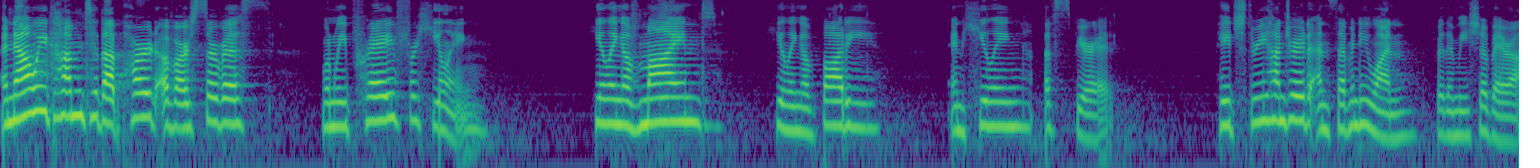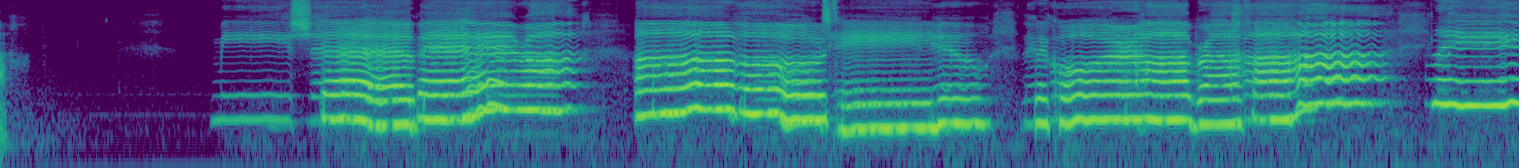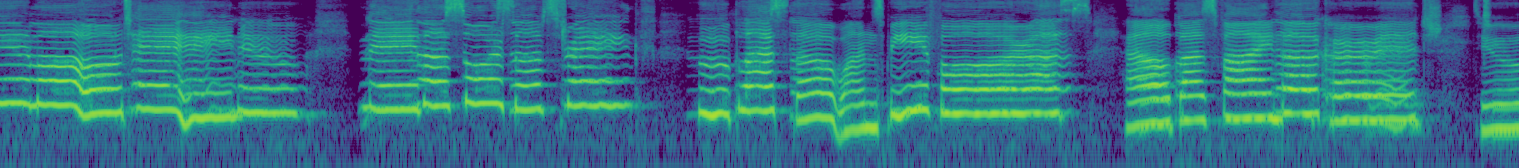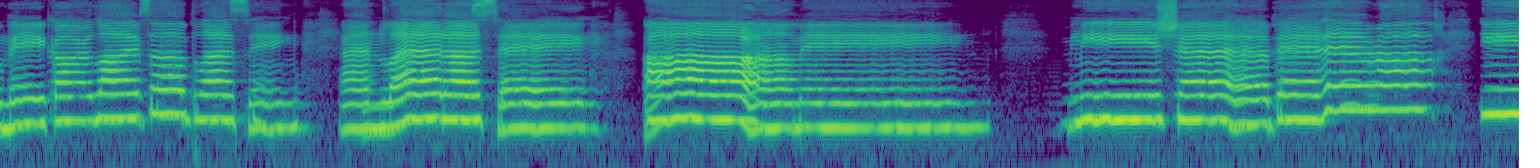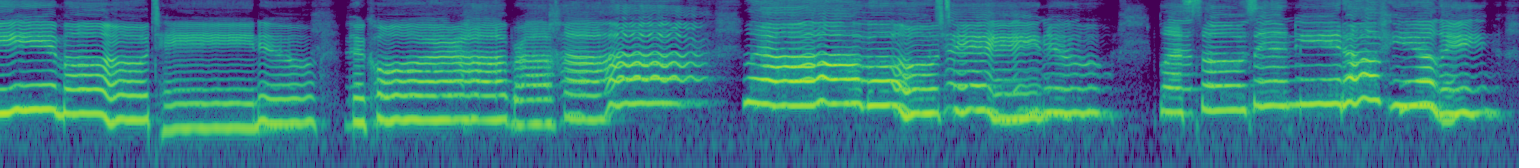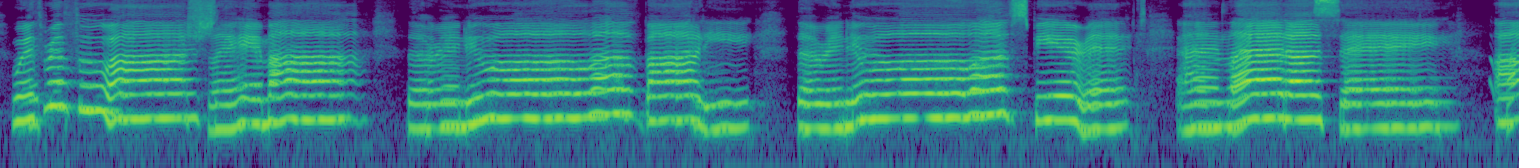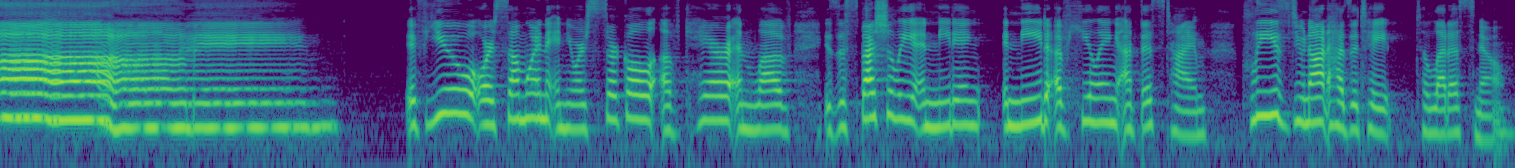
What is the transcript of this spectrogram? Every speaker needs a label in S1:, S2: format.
S1: And now we come to that part of our service when we pray for healing healing of mind, healing of body, and healing of spirit. Page 371 for the Mi Shebeirach.
S2: Mi Shebeirach Avotenu M'kor the ones before us help us find the courage to make our lives a blessing and let us say Amen. Mi shebeirach imotenu m'kor abracha Bless those in need of healing with refuah shlema, the renewal of body, the renewal of spirit, and let us say, Amen.
S1: If you or someone in your circle of care and love is especially in, needing, in need of healing at this time, please do not hesitate to let us know.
